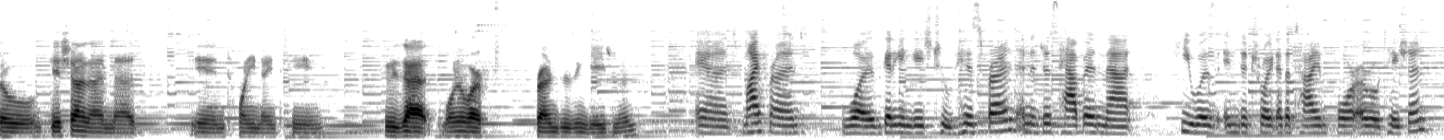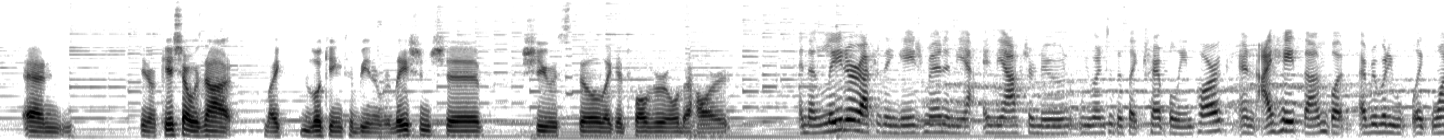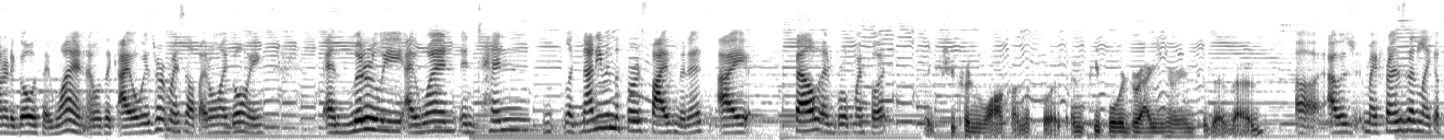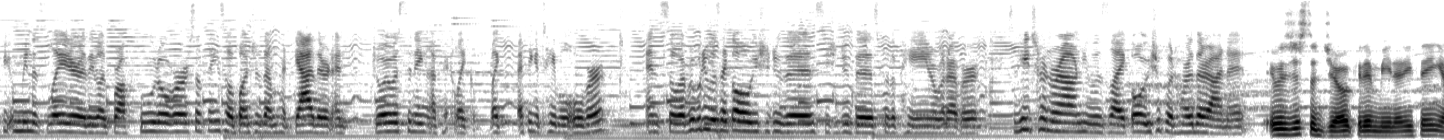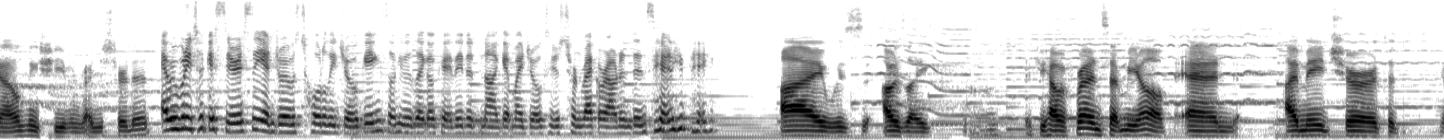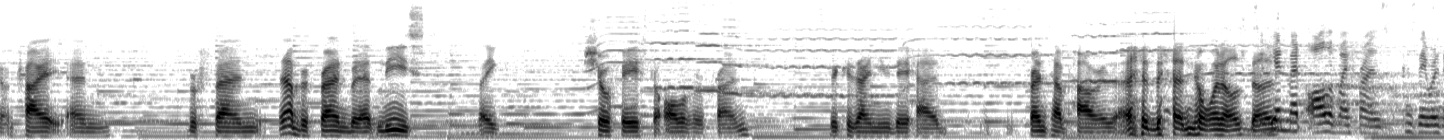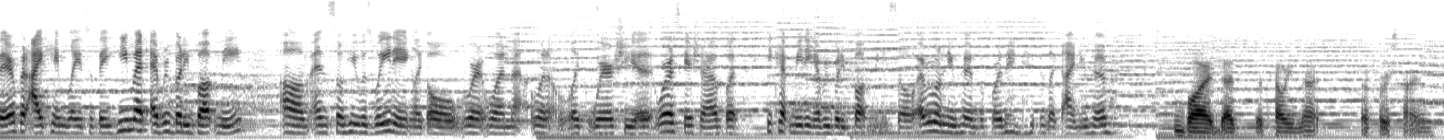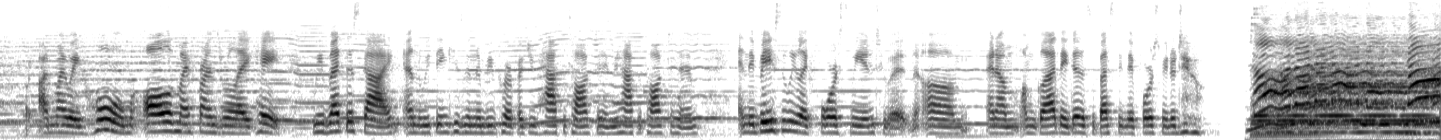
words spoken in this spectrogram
So Kesha and I met in 2019. It was at one of our friends' engagement. And my friend was getting engaged to his friend, and it just happened that he was in Detroit at the time for a rotation. And, you know, Kesha was not like looking to be in a relationship. She was still like a 12 year old at heart. And then later, after the engagement in the in the afternoon, we went to this like trampoline park, and I hate them, but everybody like wanted to go, so I went. I was like, I always hurt myself. I don't like going. And literally, I went in ten, like not even the first five minutes, I fell and broke my foot. Like she couldn't walk on the foot, and people were dragging her into the bed uh, I was my friends then like a few minutes later they like brought food over or something so a bunch of them had gathered and Joy was sitting like like I think a table over and so everybody was like oh you should do this you should do this for the pain or whatever. So he turned around he was like oh you should put her there on it. It was just a joke it didn't mean anything I don't think she even registered it. Everybody took it seriously and Joy was totally joking so he was like okay they did not get my jokes he just turned back around and didn't say anything. I was I was like if you have a friend set me up and I made sure to, you know, try and befriend, not befriend, but at least like show face to all of her friends because I knew they had friends have power that, that no one else does. So he had met all of my friends because they were there, but I came late, so they he met everybody but me. Um, and so he was waiting, like, oh, where, when, when, like, where she is, where is Kesha? But he kept meeting everybody but me, so everyone knew him before they knew, like, I knew him. But that's that's how we met the first time. On my way home, all of my friends were like, hey, we met this guy and we think he's gonna be perfect. You have to talk to him, you have to talk to him. And they basically like forced me into it. Um, and I'm, I'm glad they did. It's the best thing they forced me to do. La, la, la,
